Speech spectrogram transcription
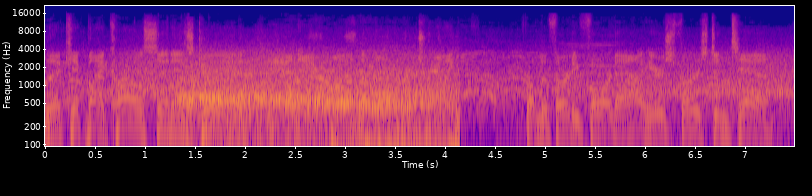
The kick by Carlson is good. And they are on the board, trailing from the 34 now. Here's first and 10.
